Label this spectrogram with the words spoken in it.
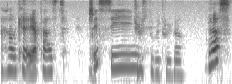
Ah, okay, ja, passt. Tschüssi. Tschüss, du Betrüger. Was?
